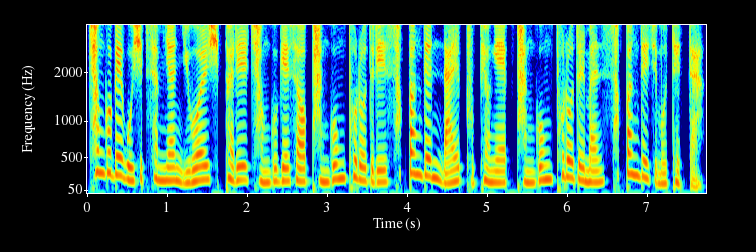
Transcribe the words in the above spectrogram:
1953년 6월 18일 전국에서 방공포로들이 석방된 날 부평의 방공포로들만 석방되지 못했다.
